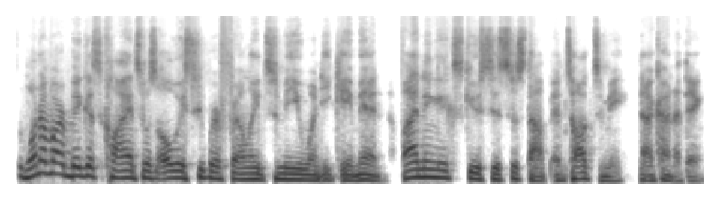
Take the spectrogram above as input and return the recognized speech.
One of our biggest clients was always super friendly to me when he came in, finding excuses to stop and talk to me, that kind of thing.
